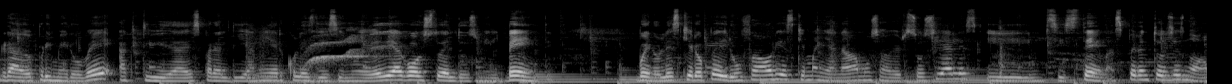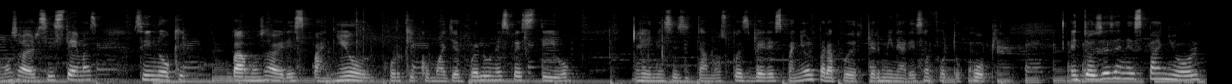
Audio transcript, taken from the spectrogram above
Grado Primero B, actividades para el día miércoles 19 de agosto del 2020. Bueno, les quiero pedir un favor y es que mañana vamos a ver sociales y sistemas, pero entonces no vamos a ver sistemas, sino que vamos a ver español, porque como ayer fue lunes festivo, eh, necesitamos pues ver español para poder terminar esa fotocopia. Entonces en español,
